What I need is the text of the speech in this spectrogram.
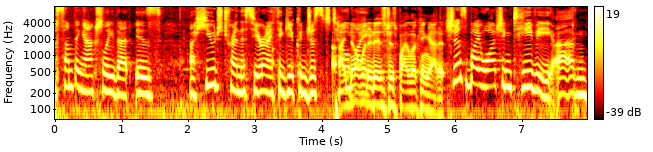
something actually that is a huge trend this year, and I think you can just tell. I know by, what it is just by looking at it. Just by watching TV. Um,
